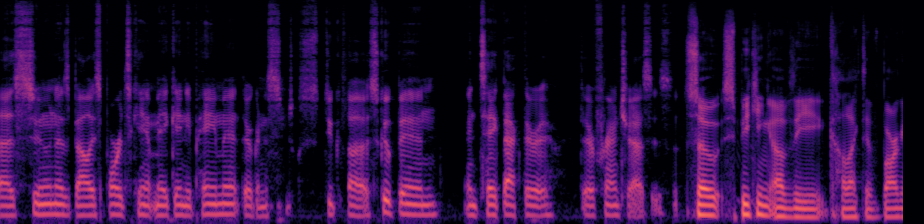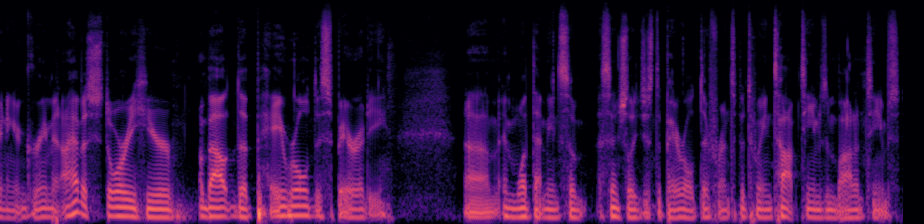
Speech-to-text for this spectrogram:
as soon as Bally Sports can't make any payment, they're going to uh, scoop in and take back their their franchises. So, speaking of the collective bargaining agreement, I have a story here about the payroll disparity um, and what that means. So, essentially, just the payroll difference between top teams and bottom teams.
